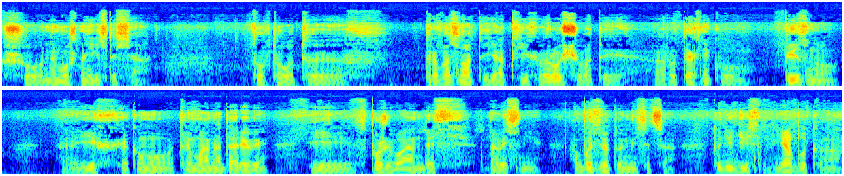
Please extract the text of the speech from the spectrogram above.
що не можна їстися. Тобто, от е, треба знати, як їх вирощувати, агротехніку пізно їх якому тримаємо на дереві і споживаємо десь навесні або з лютого місяця. Тоді дійсно яблука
